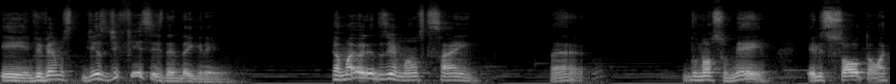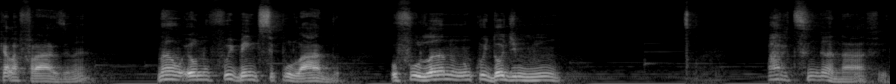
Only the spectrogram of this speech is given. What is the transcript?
E vivemos dias difíceis dentro da igreja. A maioria dos irmãos que saem né, do nosso meio, eles soltam aquela frase, né? Não, eu não fui bem discipulado. O fulano não cuidou de mim. Para de se enganar, filho.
